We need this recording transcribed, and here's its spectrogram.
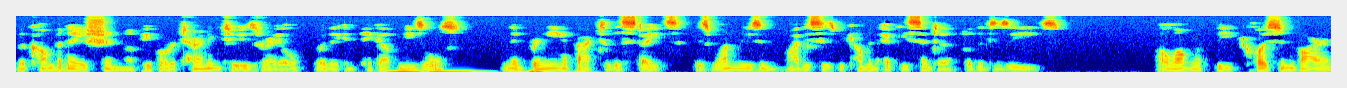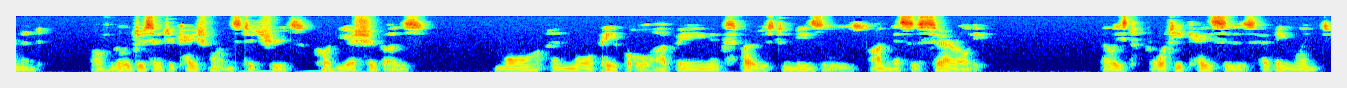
The combination of people returning to Israel where they can pick up measles and then bringing it back to the States is one reason why this has become an epicenter for the disease along with the close environment of religious educational institutes called yeshivas, more and more people are being exposed to measles unnecessarily. At least 40 cases have been linked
